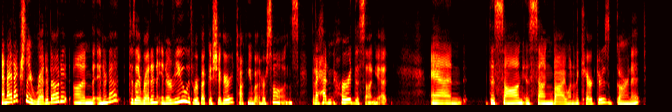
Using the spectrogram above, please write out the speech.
and I'd actually read about it on the internet because I read an interview with Rebecca Sugar talking about her songs, but I hadn't heard the song yet. And the song is sung by one of the characters, Garnet,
